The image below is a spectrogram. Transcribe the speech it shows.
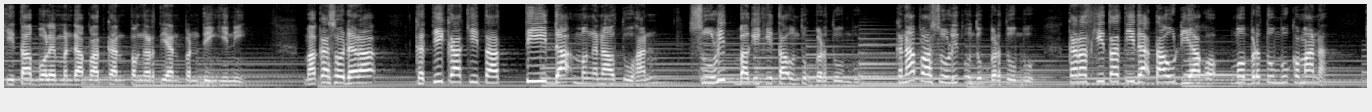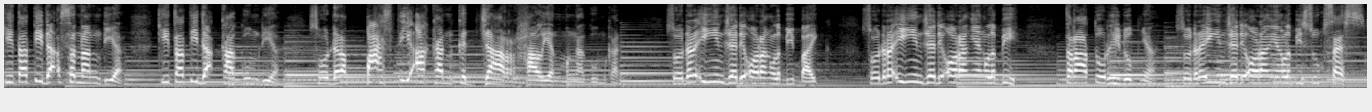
kita boleh mendapatkan pengertian penting ini. Maka saudara, ketika kita tidak mengenal Tuhan, sulit bagi kita untuk bertumbuh. Kenapa sulit untuk bertumbuh? Karena kita tidak tahu dia kok mau bertumbuh ke mana. Kita tidak senang dia, kita tidak kagum dia. Saudara pasti akan kejar hal yang mengagumkan. Saudara ingin jadi orang lebih baik. Saudara ingin jadi orang yang lebih teratur hidupnya. Saudara ingin jadi orang yang lebih sukses.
